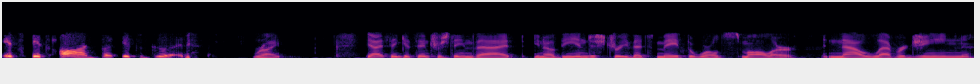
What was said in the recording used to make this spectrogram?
it's it's odd, but it's good. Right. Yeah, I think it's interesting that, you know, the industry that's made the world smaller now leveraging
